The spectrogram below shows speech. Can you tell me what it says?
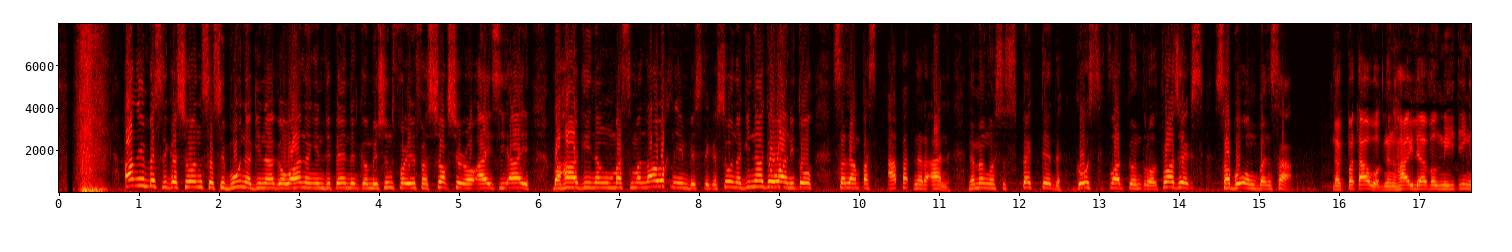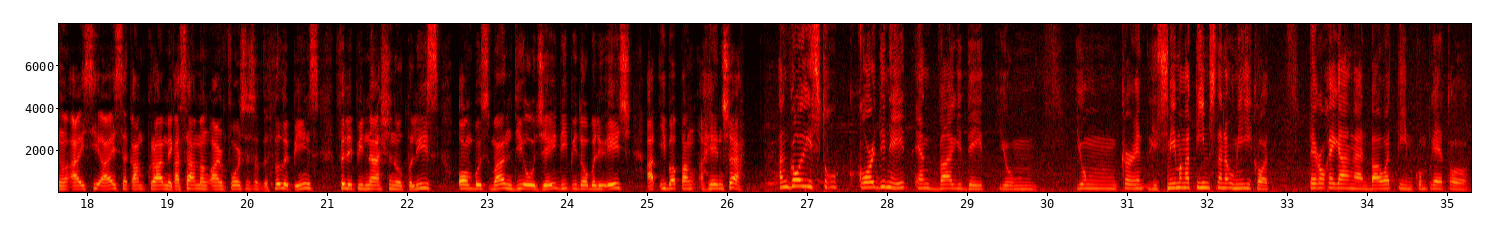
Ang investigasyon sa Cebu na ginagawa ng Independent Commission for Infrastructure o ICI, bahagi ng mas malawak na investigasyon na ginagawa nito sa lampas apat na raan na mga suspected ghost flood control projects sa buong bansa. Nagpatawag ng high-level meeting ang ICI sa Camp Crame kasamang Armed Forces of the Philippines, Philippine National Police, Ombudsman, DOJ, DPWH at iba pang ahensya. Ang goal is to coordinate and validate yung yung current list. May mga teams na na umiikot, pero kailangan bawat team kumpleto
